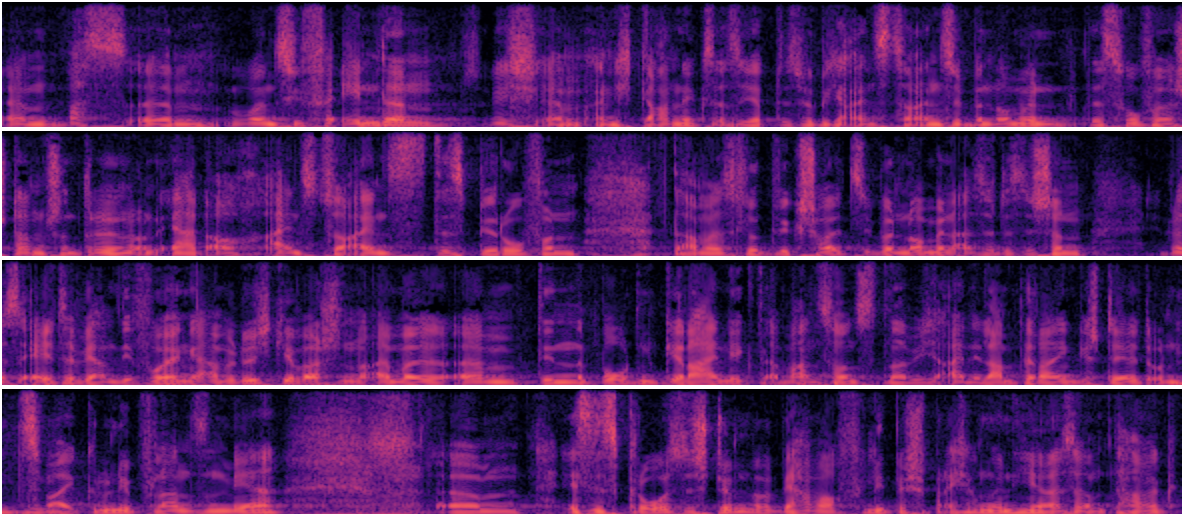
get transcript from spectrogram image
Ähm, was ähm, wollen Sie verändern? Sag ich ähm, eigentlich gar nichts. Also ich habe das wirklich eins zu eins übernommen. Das Sofa stand schon drin und er hat auch eins zu eins das Büro von damals Ludwig Scholz übernommen. Also das ist schon etwas älter. Wir haben die Vorhänge einmal durchgewaschen, einmal ähm, den Boden gereinigt, aber ansonsten habe ich eine Lampe reingestellt und zwei grüne Pflanzen mehr. Ähm, es ist groß, es stimmt, aber wir haben auch viele Besprechungen hier. Also am Tag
